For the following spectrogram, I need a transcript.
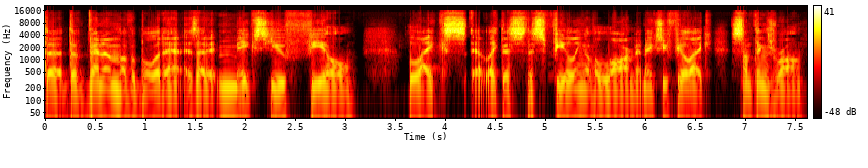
the the venom of a bullet ant is that it makes you feel like like this this feeling of alarm. It makes you feel like something's wrong.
